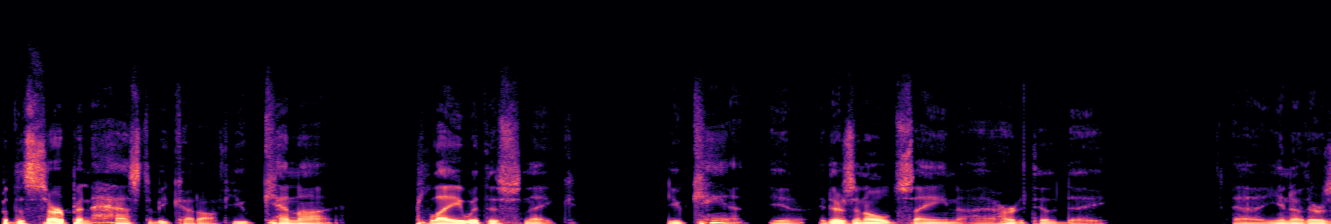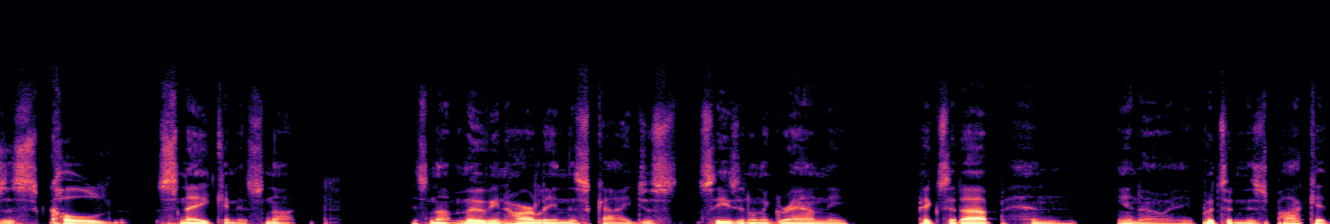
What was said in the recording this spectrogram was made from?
But the serpent has to be cut off. You cannot play with this snake. You can't. You know, there's an old saying I heard it the other day. Uh, you know, there's this cold snake and it's not it's not moving hardly and this guy just sees it on the ground and he picks it up and you know, and he puts it in his pocket.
